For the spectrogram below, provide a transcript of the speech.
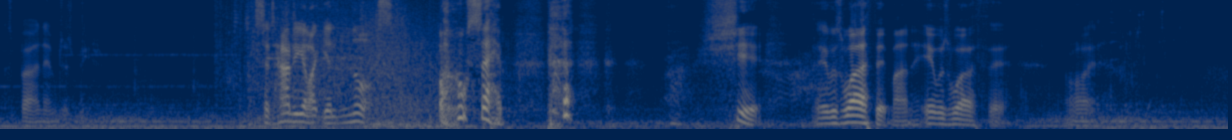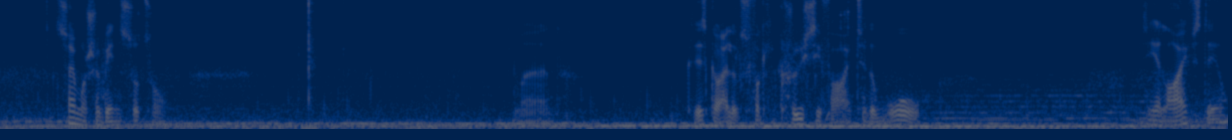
Let's burn him, just be. I said, how do you like your nuts? Oh, Seb! Shit. It was worth it, man. It was worth it. Right. So much for being subtle. Man. This guy looks fucking crucified to the wall. Is he alive still?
